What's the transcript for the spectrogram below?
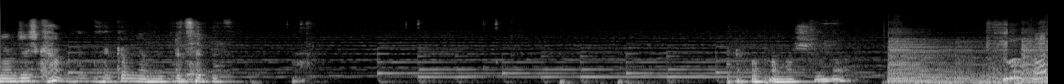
Я надеюсь, ко, мне- ко мне не прицепится. Так, вот на машину. А,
